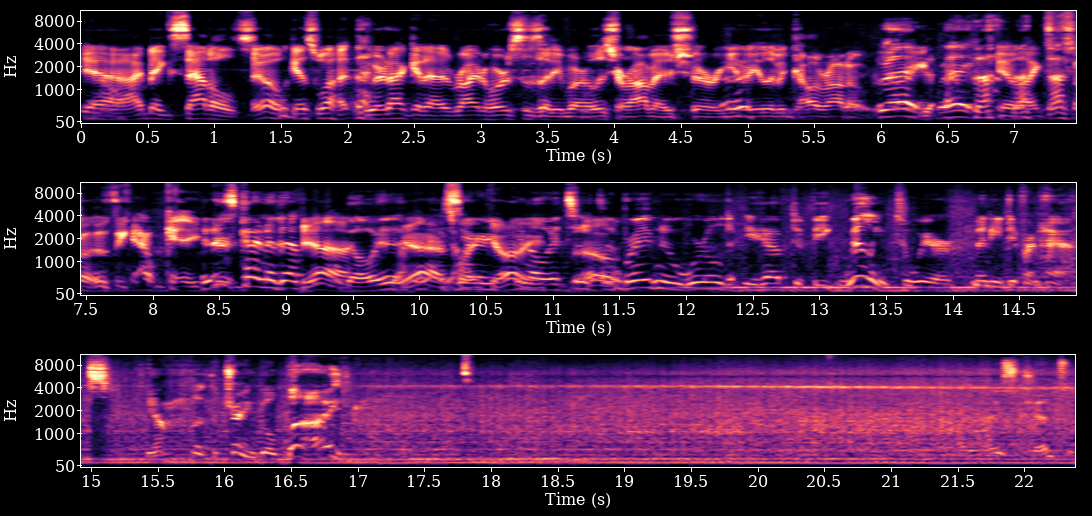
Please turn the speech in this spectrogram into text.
Yeah, I make saddles. Oh, guess what? We're not going to ride horses anymore unless you're Amish or you know you live in Colorado. Right, right. You're like, yeah, okay. It is kind of that Yeah. thing, though. It- Yeah, it's it's where like, oh, you know it's, it's oh. a brave new world. You have to be willing to wear many different hats. Yeah. Let the train go by. Nice gentle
